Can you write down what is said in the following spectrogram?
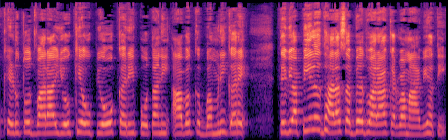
ખેડૂતો દ્વારા યોગ્ય ઉપયોગ કરી પોતાની આવક બમણી કરે તેવી અપીલ ધારાસભ્ય દ્વારા કરવામાં આવી હતી.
